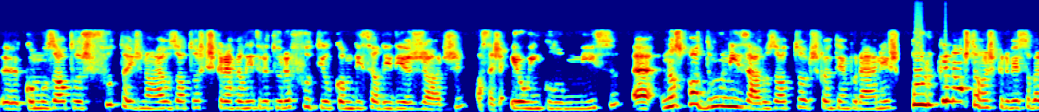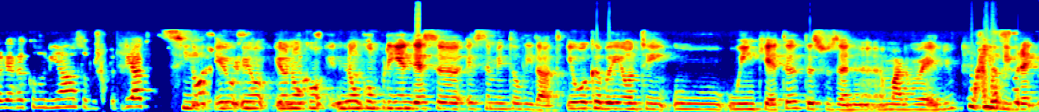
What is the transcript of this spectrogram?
eh, como os autores fúteis, não é? Os autores que escrevem literatura fútil, como disse a Lídia Jorge, ou seja, eu incluo-me nisso. Ah, não se pode demonizar os autores contemporâneos porque não estão a escrever sobre a guerra colonial, sobre os repatriados. Sim, eu, eu, eu não, não compreendo essa, essa mentalidade. Eu acabei ontem o, o Inquieta, da Susana Marvelho, e o livro, é,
